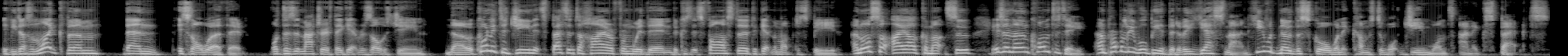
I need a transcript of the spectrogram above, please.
if he doesn't like them, then it's not worth it. What does it matter if they get results, Gene? No, according to Gene, it's better to hire from within because it's faster to get them up to speed. And also, Ayao Komatsu is a known quantity and probably will be a bit of a yes man. He would know the score when it comes to what Gene wants and expects.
